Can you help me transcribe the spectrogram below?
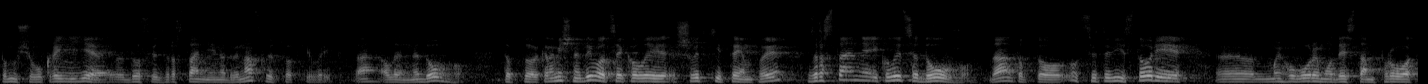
тому що в Україні є досвід зростання і на 12% в рік, да? але недовго. Тобто економічне диво це коли швидкі темпи зростання і коли це довго. Да? Тобто ну, в світовій історії ми говоримо десь там про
